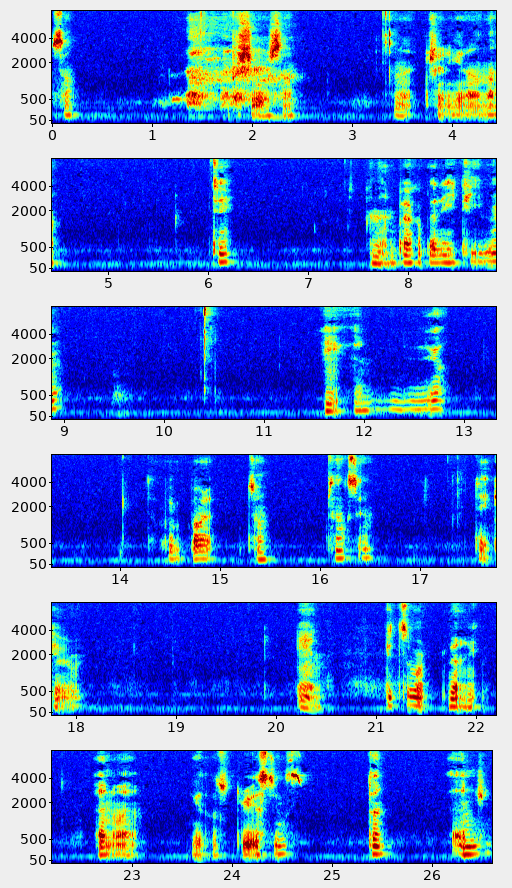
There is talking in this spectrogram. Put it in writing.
So for sure, so I'm gonna try to get on that. See? And then back up that AT right? And yeah. We bought it. So thanks Sam. Take care and get some work done and uh, get those three listings done. The engine.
